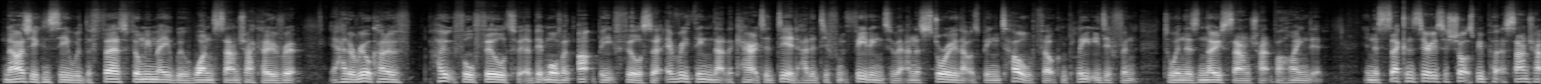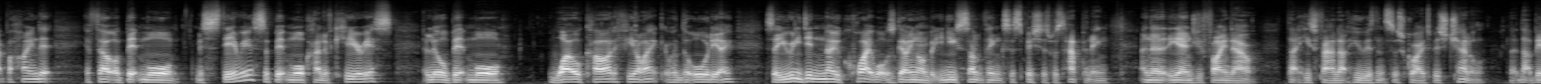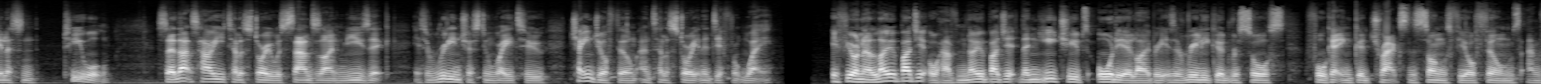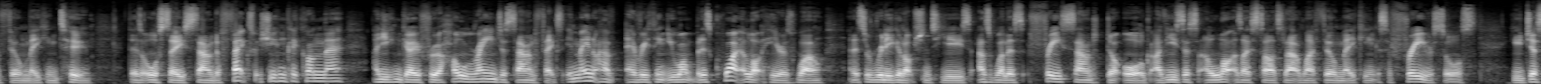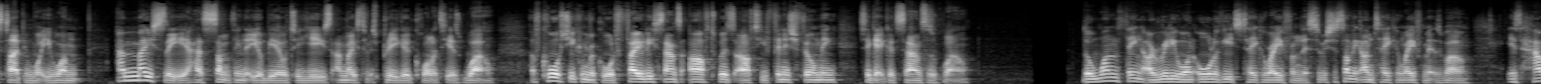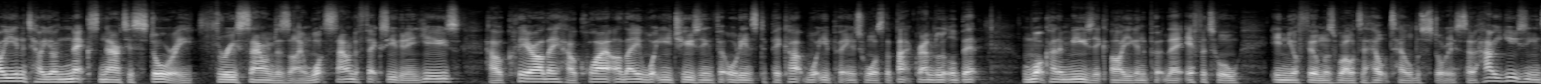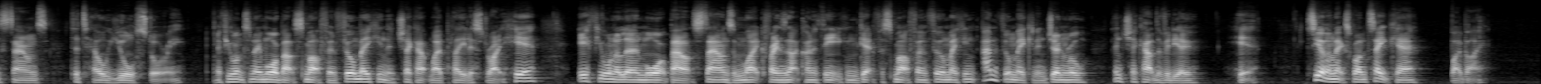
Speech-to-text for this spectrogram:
Now as you can see with the first film we made with one soundtrack over it, it had a real kind of hopeful feel to it, a bit more of an upbeat feel. So everything that the character did had a different feeling to it and the story that was being told felt completely different to when there's no soundtrack behind it. In the second series of shots, we put a soundtrack behind it. It felt a bit more mysterious, a bit more kind of curious, a little bit more wild card, if you like, with the audio. So you really didn't know quite what was going on, but you knew something suspicious was happening. And then at the end, you find out that he's found out who isn't subscribed to his channel. Let that be a lesson to you all. So that's how you tell a story with sound design and music. It's a really interesting way to change your film and tell a story in a different way. If you're on a low budget or have no budget, then YouTube's audio library is a really good resource for getting good tracks and songs for your films and filmmaking too. There's also sound effects, which you can click on there, and you can go through a whole range of sound effects. It may not have everything you want, but there's quite a lot here as well, and it's a really good option to use, as well as freesound.org. I've used this a lot as I started out with my filmmaking. It's a free resource. You just type in what you want, and mostly it has something that you'll be able to use, and most of it's pretty good quality as well. Of course, you can record Foley sounds afterwards after you finish filming to get good sounds as well. The one thing I really want all of you to take away from this, which is something I'm taking away from it as well, is how are you going to tell your next narrative story through sound design? What sound effects are you going to use? How clear are they? How quiet are they? What are you choosing for audience to pick up? What are you putting towards the background a little bit? And what kind of music are you going to put there, if at all, in your film as well to help tell the story? So how are you using sounds to tell your story? If you want to know more about smartphone filmmaking, then check out my playlist right here. If you want to learn more about sounds and microphones and that kind of thing you can get for smartphone filmmaking and filmmaking in general, then check out the video here. See you on the next one. Take care. Bye bye.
